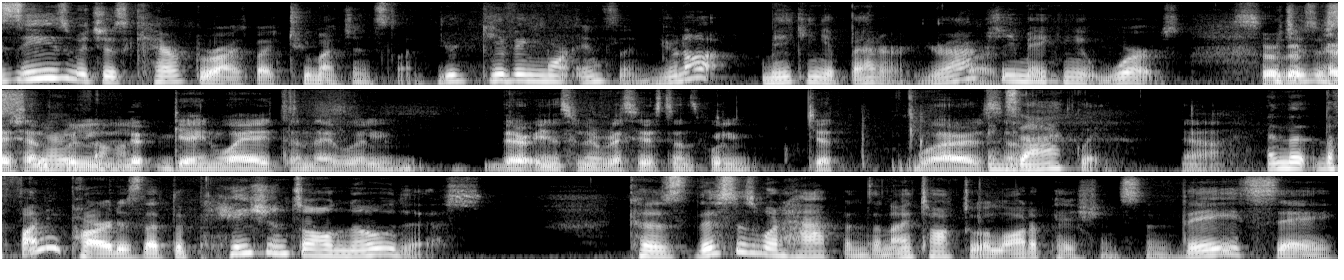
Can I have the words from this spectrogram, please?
disease which is characterized by too much insulin. You're giving more insulin. You're not making it better. You're actually making it worse. So the patient will thought. lo- gain weight and they will, their insulin resistance will get worse. and- Exactly. yeah. And the, the funny part is that the patients all know this. Because this is what happens, and I talk to a lot of patients, and they say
